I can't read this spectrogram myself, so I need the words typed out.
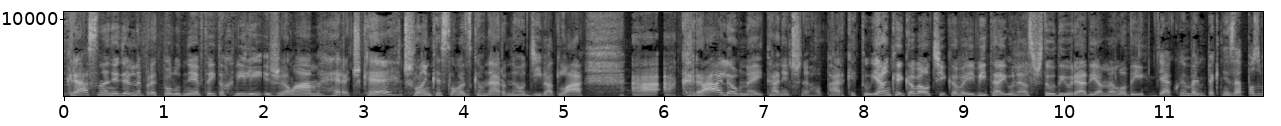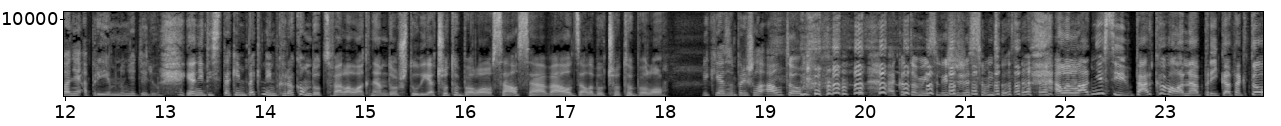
Krásne nedelné predpoludnie v tejto chvíli želám herečke, členke Slovenského národného divadla a, a kráľovnej tanečného parketu Janke Kovalčíkovej. Vítajú nás v štúdiu Rádia Melody. Ďakujem veľmi pekne za pozvanie a príjemnú nedeľu. Jani, ty si takým pekným krokom docvalala k nám do štúdia. Čo to bolo? Salsa, valc alebo čo to bolo? Vicky, ja som prišla autom. Ako to myslíš, že som to... Ale ladne si parkovala napríklad, tak to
